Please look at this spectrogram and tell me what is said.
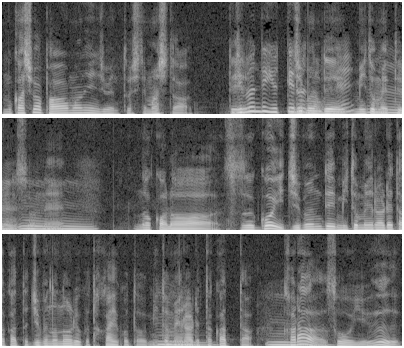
昔はパワーマネジメントしてましたって自分で言ってるね。自分で認めてるんですよね。うんだからすごい自分で認められたかった自分の能力高いことを認められたかったうん。うん。から、そういう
